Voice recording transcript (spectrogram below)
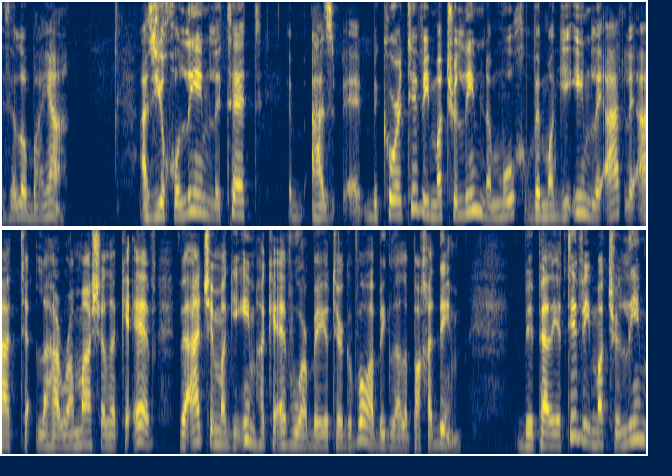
זה לא בעיה. אז יכולים לתת, אז בקורטיבי מטרילים נמוך ומגיעים לאט לאט להרמה של הכאב, ועד שמגיעים הכאב הוא הרבה יותר גבוה בגלל הפחדים. בפליאטיבי מטרילים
